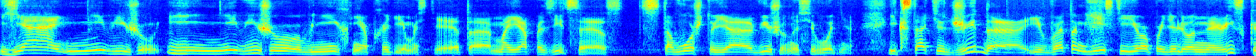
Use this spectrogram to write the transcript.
я не вижу и не вижу в них необходимости. Это моя позиция с, того, что я вижу на сегодня. И, кстати, Джида, и в этом есть ее определенный риск,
